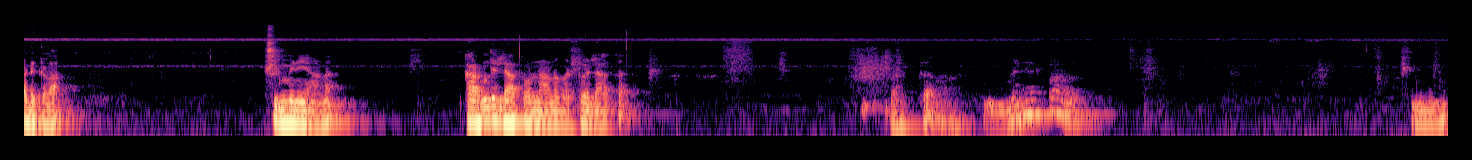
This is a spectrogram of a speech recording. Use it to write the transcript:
അടുക്കള. ചിമ്മിനിയാണ് കറണ്ട് ഇല്ലാത്തതുകൊണ്ടാണ് വെട്ടമില്ലാത്ത. ബർത്ത് ചിമ്മിനി അടുപ്പാണ് ചിമ്മിനി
